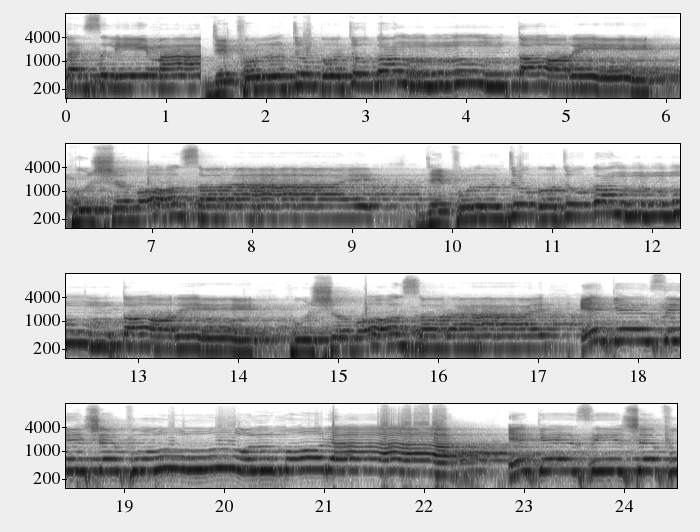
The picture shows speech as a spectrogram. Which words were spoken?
তসলিমা, যে ফুল যুগ যুগন্তরে খুশব সরায়, যে ফুল যুগ যুগন্তরে খুশব সরায়, একে শেষ ফুল মোরা, একে শেষ ফুল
